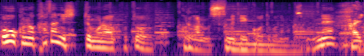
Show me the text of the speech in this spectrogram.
多くの方に知ってもらうことをこれからも進めていこうということなんですもんね。はい。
